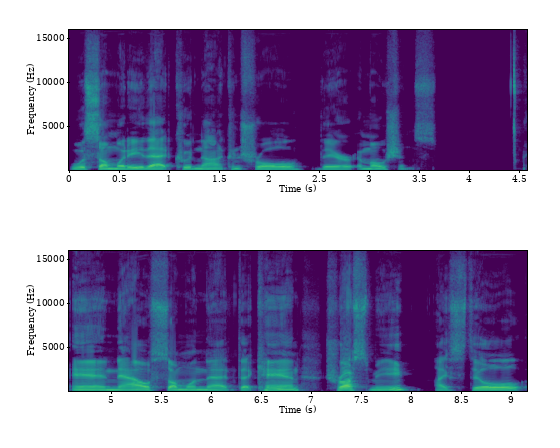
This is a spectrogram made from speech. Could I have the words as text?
was somebody that could not control their emotions. And now someone that that can, trust me, I still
